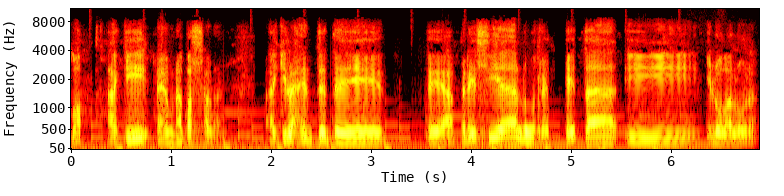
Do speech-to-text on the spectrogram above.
Bueno, aquí es una pasada. Aquí la gente te, te aprecia, lo respeta y, y, lo valora.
